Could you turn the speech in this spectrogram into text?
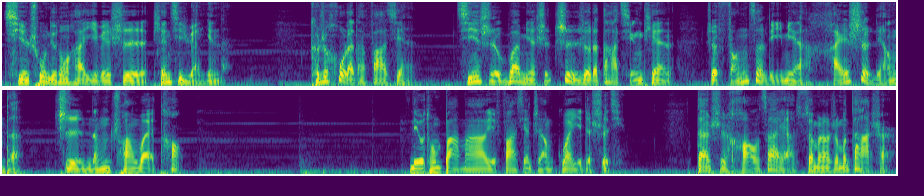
起初，牛通还以为是天气原因呢，可是后来他发现。即使外面是炙热的大晴天，这房子里面还是凉的，只能穿外套。牛通爸妈也发现这样怪异的事情，但是好在呀，算不上什么大事儿，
